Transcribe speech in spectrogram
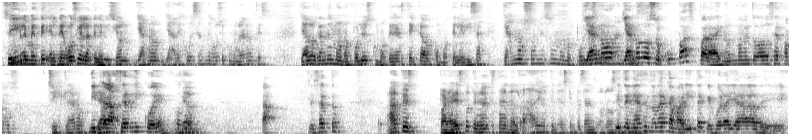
Simplemente el negocio de la televisión ya no ya dejó de ser un negocio como lo era antes. Ya los grandes monopolios como TV Azteca o como Televisa ya no son esos monopolios. Ya no ya no los ocupas para en un momento dado ser famoso. Sí, claro. Ni para ser rico, ¿eh? O sea, ah, exacto. Antes para esto tenías que estar en el radio, tenías que empezar Sí, tenías que tener una camarita que fuera ya de.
